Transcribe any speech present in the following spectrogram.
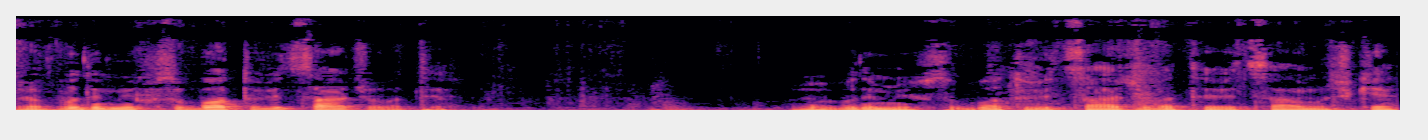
Вже будемо їх в суботу відсаджувати. Вже будемо їх в суботу відсаджувати від самочки.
